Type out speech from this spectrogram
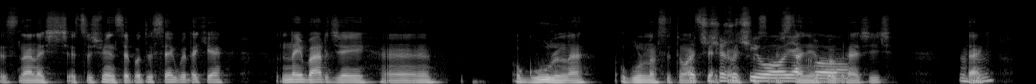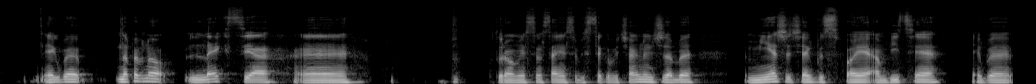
znaleźć coś więcej, bo to jest jakby takie najbardziej e, ogólne, ogólna sytuacja, jaką się sobie w stanie jako... wyobrazić. Mhm. Tak. Jakby na pewno lekcja, e, którą jestem w stanie sobie z tego wyciągnąć, żeby mierzyć jakby swoje ambicje, jakby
